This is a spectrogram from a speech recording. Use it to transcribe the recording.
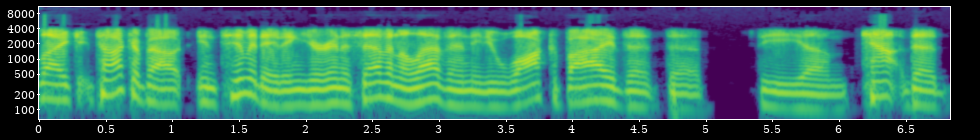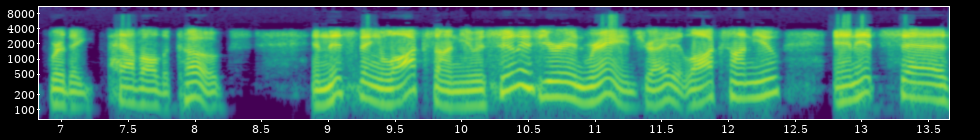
like talk about intimidating you're in a 7-eleven and you walk by the the the um count the where they have all the cokes and this thing locks on you as soon as you're in range right it locks on you and it says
